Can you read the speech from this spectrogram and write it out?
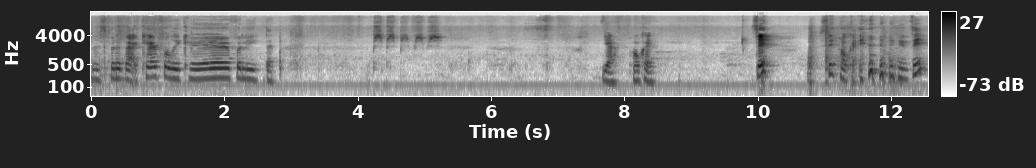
Let's put it back carefully, carefully. Yeah, okay. ¿Sí? ¿Sí? Okay. ¿Sí?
